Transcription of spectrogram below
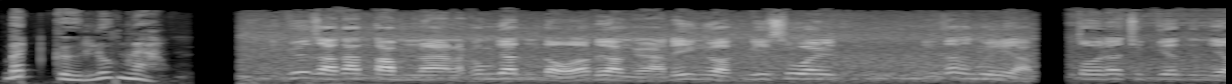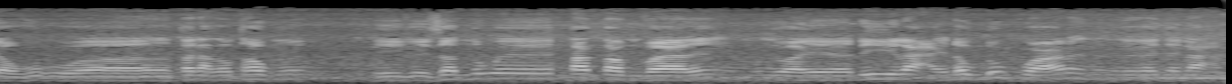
bất cứ lúc nào. Cứ giờ tan tầm là, là công nhân đổ ra đường cả đi ngược đi xuôi thì rất là nguy hiểm. Tôi đã chứng kiến nhiều vụ uh, tai nạn giao thông ấy. thì người dân lúc ấy tan tầm về đấy, mọi người đi lại đông đúc quá gây tai nạn.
